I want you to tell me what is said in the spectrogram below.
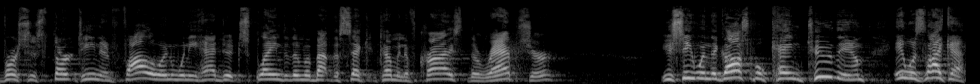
verses 13 and following when he had to explain to them about the second coming of Christ, the rapture. You see, when the gospel came to them, it was like a,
